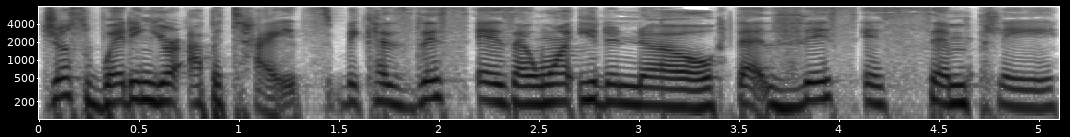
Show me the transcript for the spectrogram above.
just whetting your appetites because this is, I want you to know that this is simply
